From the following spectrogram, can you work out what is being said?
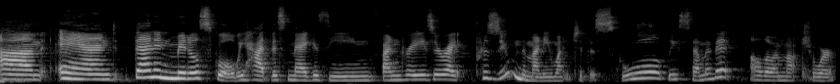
Um, and then in middle school, we had this magazine fundraiser. I presume the money went to the school, at least some of it, although I'm not sure.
